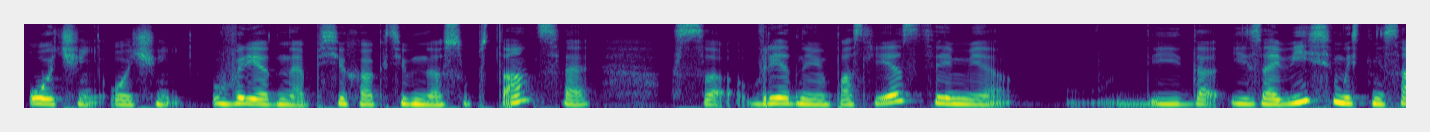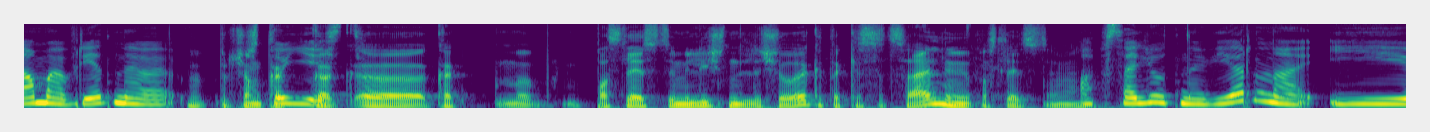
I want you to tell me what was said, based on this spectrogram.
очень-очень вредная психоактивная субстанция с вредными последствиями, и, да, и зависимость не самая вредная, Причем что как, есть. Как, э, как последствиями лично для человека, так и социальными последствиями. Абсолютно верно. И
